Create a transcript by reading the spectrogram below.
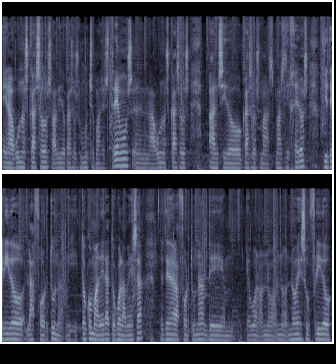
En algunos casos ha habido casos mucho más extremos, en algunos casos han sido casos más, más ligeros. Yo he tenido la fortuna, y toco madera, toco la mesa, he tenido la fortuna de que, bueno, no, no, no he sufrido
